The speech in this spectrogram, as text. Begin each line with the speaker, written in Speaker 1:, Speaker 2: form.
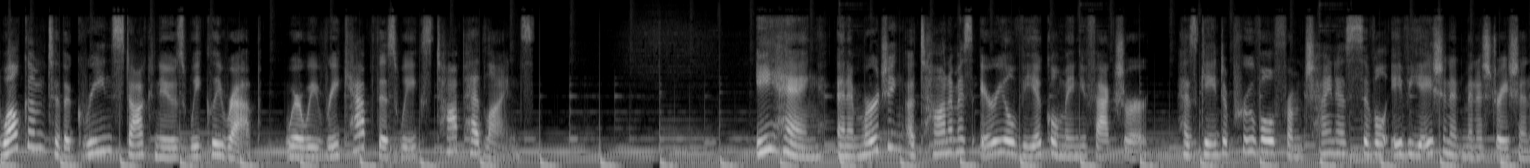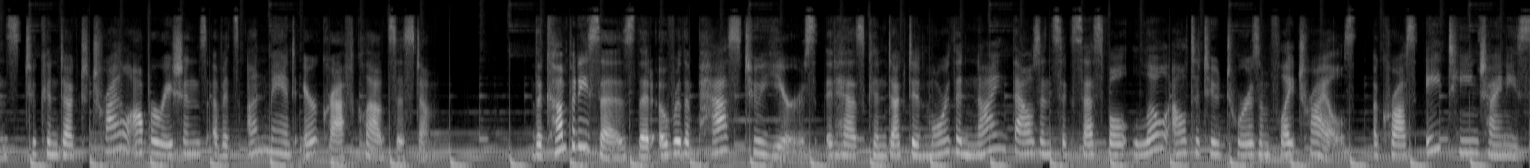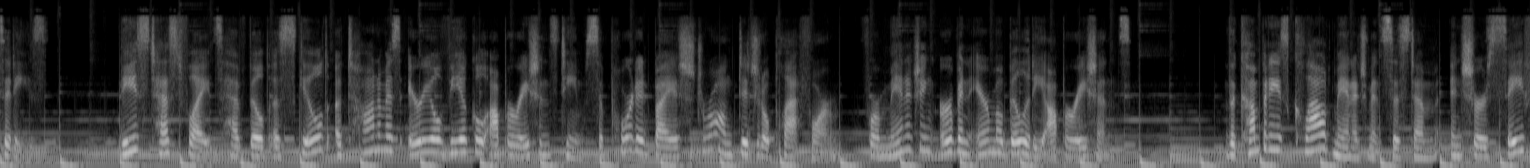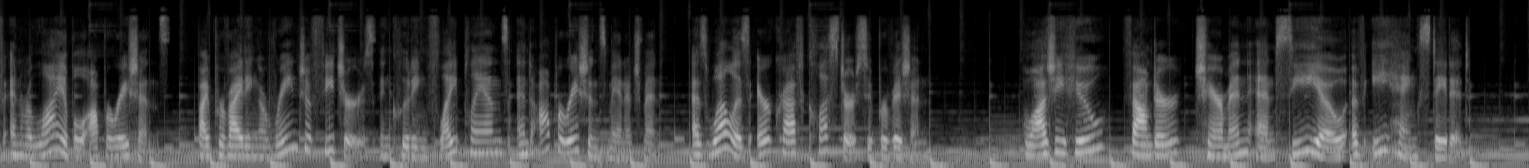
Speaker 1: Welcome to the Green Stock News Weekly Wrap, where we recap this week's top headlines. EHang, an emerging autonomous aerial vehicle manufacturer, has gained approval from China's Civil Aviation Administrations to conduct trial operations of its unmanned aircraft cloud system. The company says that over the past two years, it has conducted more than 9,000 successful low altitude tourism flight trials across 18 Chinese cities. These test flights have built a skilled autonomous aerial vehicle operations team supported by a strong digital platform for managing urban air mobility operations. The company's cloud management system ensures safe and reliable operations by providing a range of features including flight plans and operations management, as well as aircraft cluster supervision. Huazhi Hu, founder, chairman, and CEO of EHang, stated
